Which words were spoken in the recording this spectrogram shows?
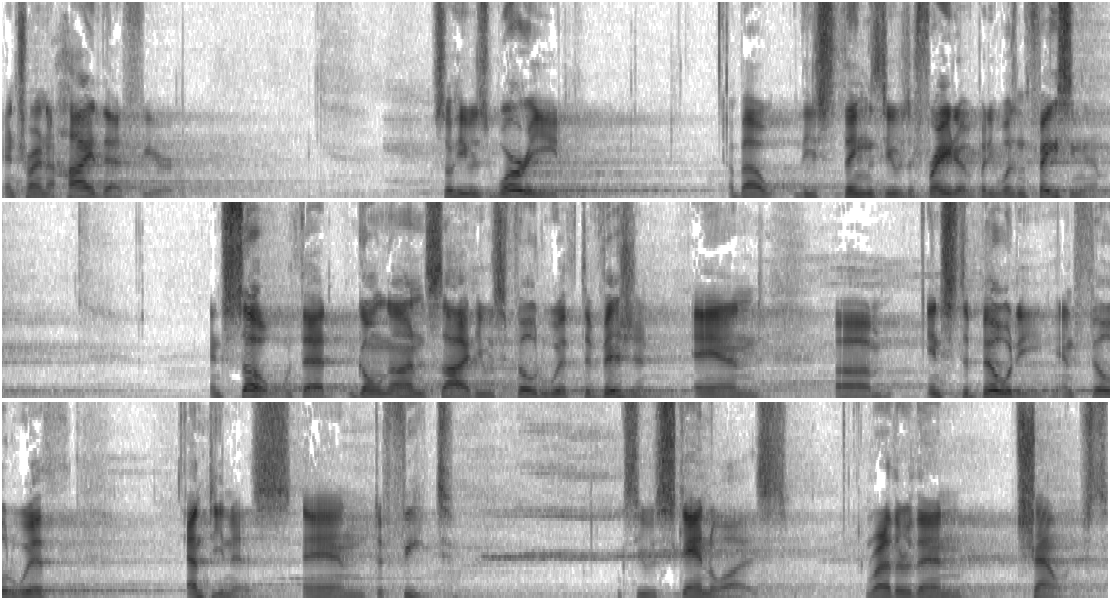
and trying to hide that fear. So he was worried about these things he was afraid of, but he wasn't facing them. And so, with that going on inside, he was filled with division and um, instability and filled with emptiness and defeat because he was scandalized rather than challenged.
